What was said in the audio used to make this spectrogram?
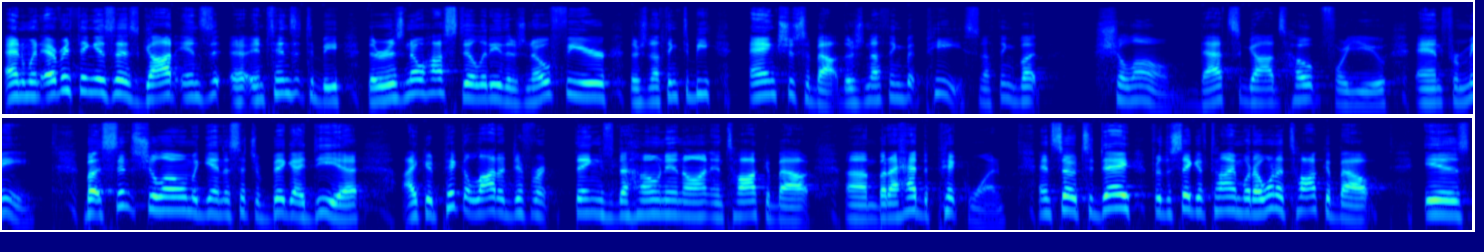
And when everything is as God uh, intends it to be, there is no hostility, there's no fear, there's nothing to be anxious about, there's nothing but peace, nothing but shalom. That's God's hope for you and for me. But since shalom, again, is such a big idea, I could pick a lot of different things to hone in on and talk about, um, but I had to pick one. And so today, for the sake of time, what I want to talk about is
